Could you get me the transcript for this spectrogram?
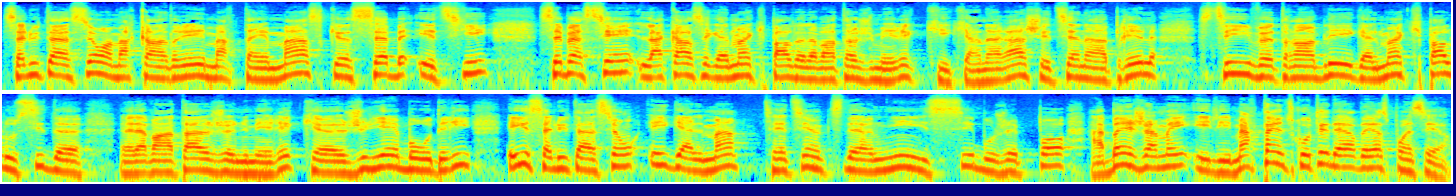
salutations à Marc-André Martin Masque, Seb Etier, Sébastien Lacasse également qui parle de l'avantage numérique qui, qui en arrache, Étienne April, Steve Tremblay également qui parle aussi de euh, l'avantage numérique, euh, Julien Baudry et salutations également, tiens, tiens, un petit dernier ici, bougez pas, à Benjamin Elie. Martin du côté de RDS.ca.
